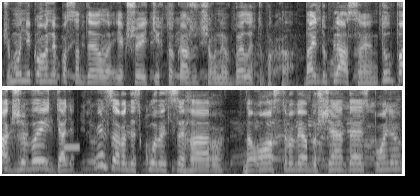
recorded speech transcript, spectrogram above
Чому нікого не посадили, якщо є ті, хто кажуть, що вони вбили Тупака? Дай дупля, син. Тупак живий, дядя. Він зараз десь курить сигару. На острові або ще десь, поняв?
